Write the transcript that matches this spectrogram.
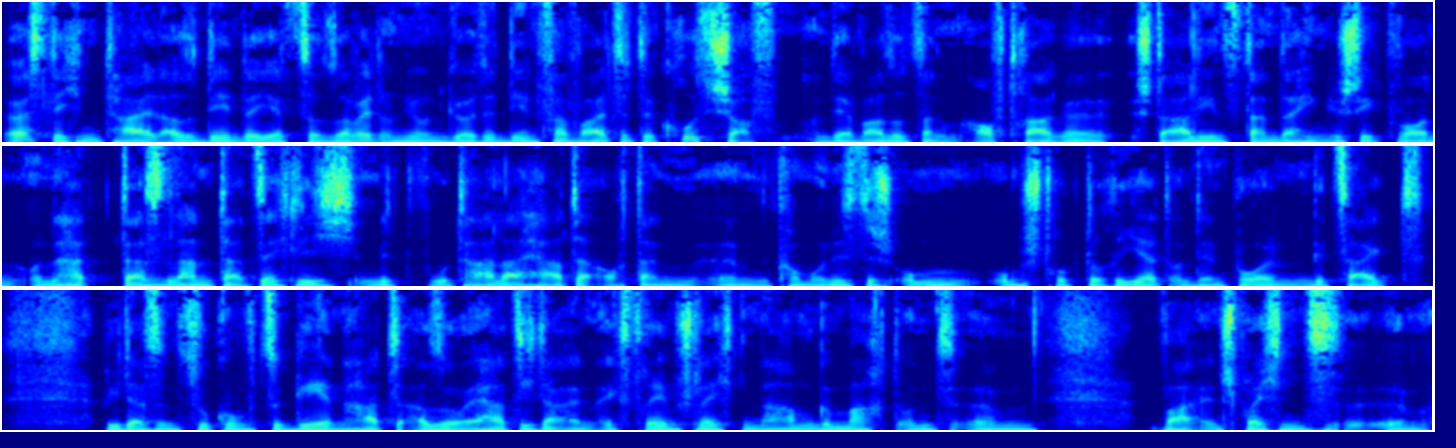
östlichen Teil, also den, der jetzt zur Sowjetunion gehörte, den verwaltete Khrushchev und der war sozusagen im Auftrage Stalins dann dahin geschickt worden und hat das Land tatsächlich mit brutaler Härte auch dann ähm, kommunistisch um, umstrukturiert und den Polen gezeigt, wie das in Zukunft zu gehen hat. Also er hat sich da einen extrem schlechten Namen gemacht und ähm, war entsprechend ähm,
